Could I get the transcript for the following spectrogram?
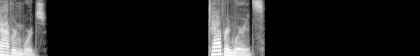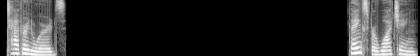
Tavern words. Tavern words. Tavern words. Thanks for watching.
